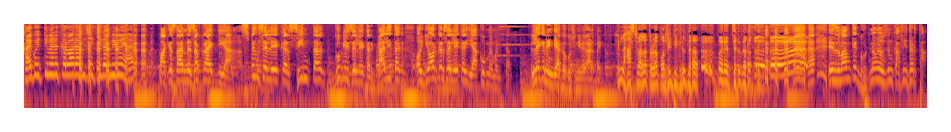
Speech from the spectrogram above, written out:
काय को इतनी मेहनत करवा रहे हमसे इतनी गर्मी में यार? पाकिस्तान ने सब ट्राई किया स्पिन से लेकर सीम तक गुगली से लेकर गाली तक और यॉर्कर से लेकर याकूब मेमन तक। लेकिन इंडिया का कुछ नहीं बिगाड़ पाई। लास्ट वाला थोड़ा पॉलिटिकल था पर अच्छा था। इंजमाम के घुटनों में उस दिन काफ़ी दर्द था।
